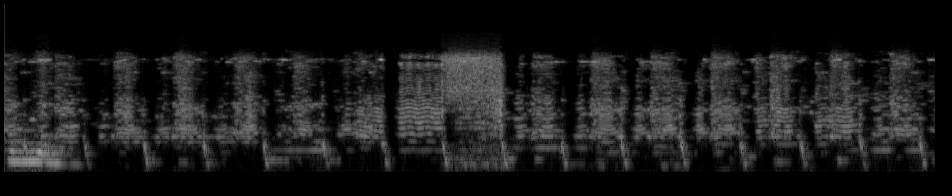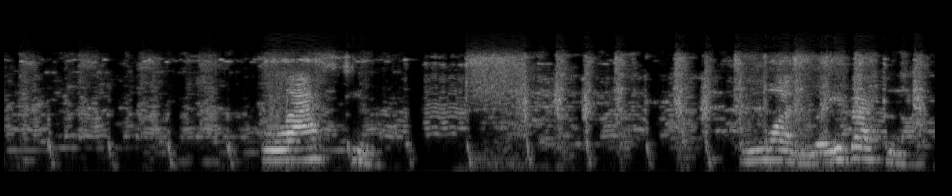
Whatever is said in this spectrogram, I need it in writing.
Three. Last two. One. Lay back down.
